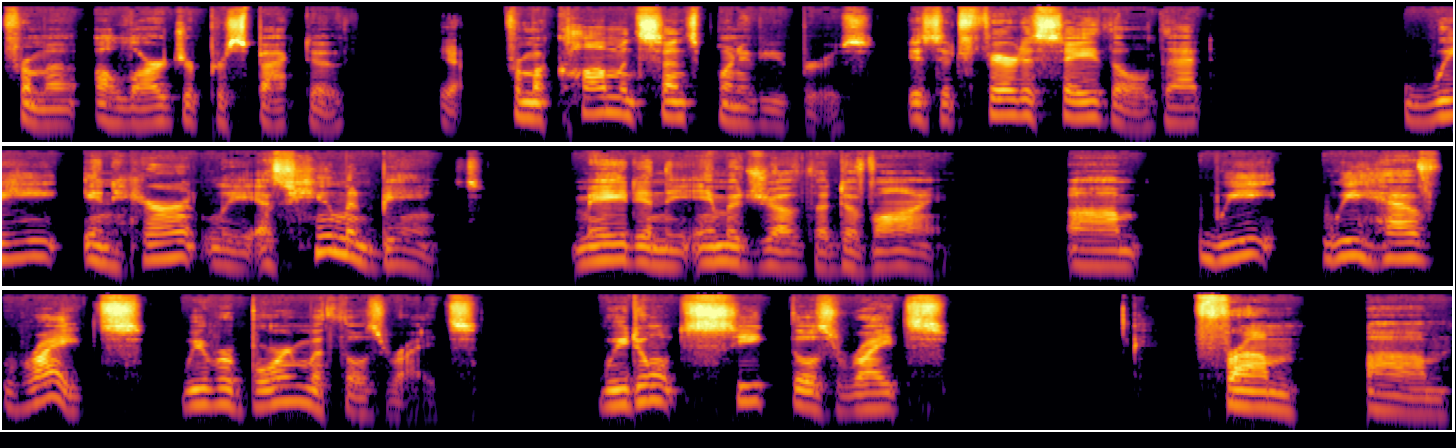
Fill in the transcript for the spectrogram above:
from a, a larger perspective, yeah. from a common sense point of view, Bruce, is it fair to say, though, that we inherently, as human beings, made in the image of the divine, um, we we have rights. We were born with those rights. We don't seek those rights from um,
